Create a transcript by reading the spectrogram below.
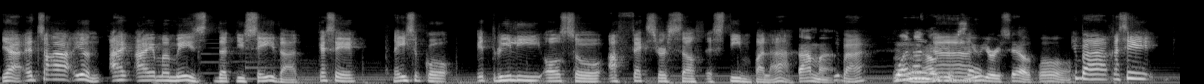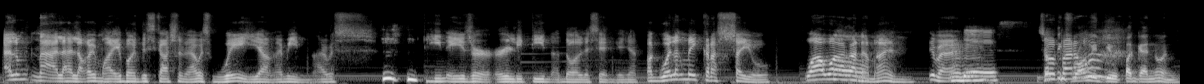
Yeah, at saka yun, I I am amazed that you say that kasi naisip ko it really also affects your self-esteem pala. Tama. 'Di ba? Mm, How you 100%. view yourself. Oh. 'Di ba? Kasi alam naalala ko yung mga ibang discussion. I was way young. I mean, I was teenager, early teen, adolescent ganyan. Pag walang may crush sa wawa ka Oh. naman, 'di ba? Mhm. Yes. So Something's parang wrong with you pag ganun.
